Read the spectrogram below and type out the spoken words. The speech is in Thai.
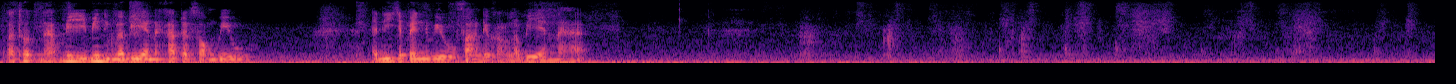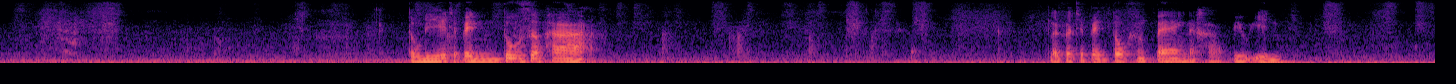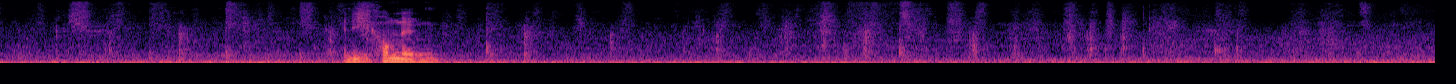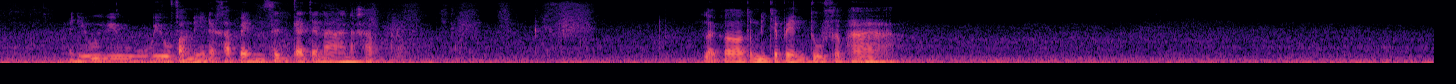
อโทษนะครับมีมีหนึ่งระเบียงนะครับแต่สองวิว อันนี้จะเป็นวิวฝั่งเดียวกับระเบียงนะฮะตรงนี้ก็จะเป็นตู้เสื้อผ้า แล้วก็จะเป็นโต๊ะเครื่องแป้งนะครับบิวอิน อันนี้อีกห้องหนึ่ง อันนี้วิววิวฝั่งนี้นะครับ เป็นเส้นกาญจนานะครับ แล้วก็ตรงนี้จะเป็นตู้เสื้อผ้า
